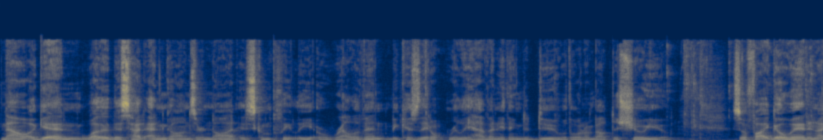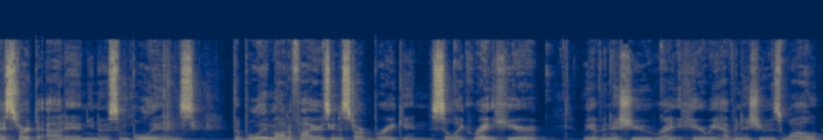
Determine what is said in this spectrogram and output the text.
Now, again, whether this had n-gons or not is completely irrelevant because they don't really have anything to do with what I'm about to show you. So if I go in and I start to add in, you know, some booleans, the boolean modifier is going to start breaking. So like right here, we have an issue. Right here, we have an issue as well.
